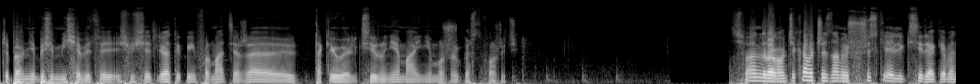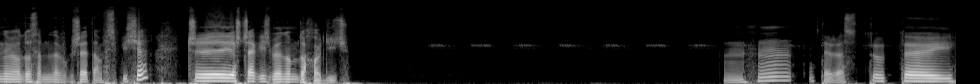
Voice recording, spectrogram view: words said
Czy pewnie by się mi się wyświe- wyświetliła tylko informacja, że takiego eliksiru nie ma i nie możesz go stworzyć. Swoją drogą, ciekawe, czy znam już wszystkie eliksiry, jakie będę miał dostępne w grze tam w spisie, czy jeszcze jakieś będą dochodzić. Mhm, teraz tutaj,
